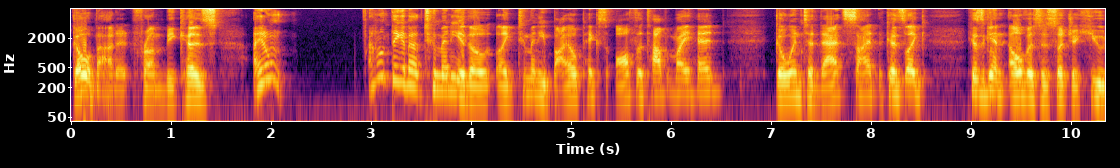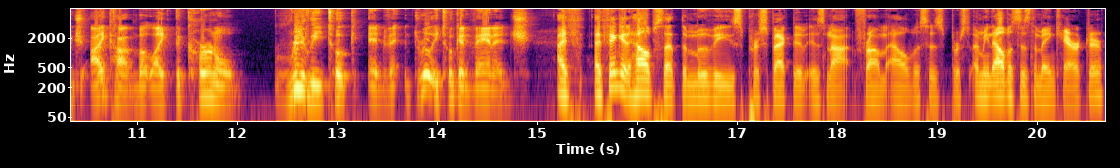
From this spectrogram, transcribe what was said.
go about it from because I don't I don't think about too many of those like too many biopics off the top of my head go into that side because like because again Elvis is such a huge icon, but like the Colonel really took adva- really took advantage. I th- I think it helps that the movie's perspective is not from Elvis's. Pers- I mean, Elvis is the main character,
